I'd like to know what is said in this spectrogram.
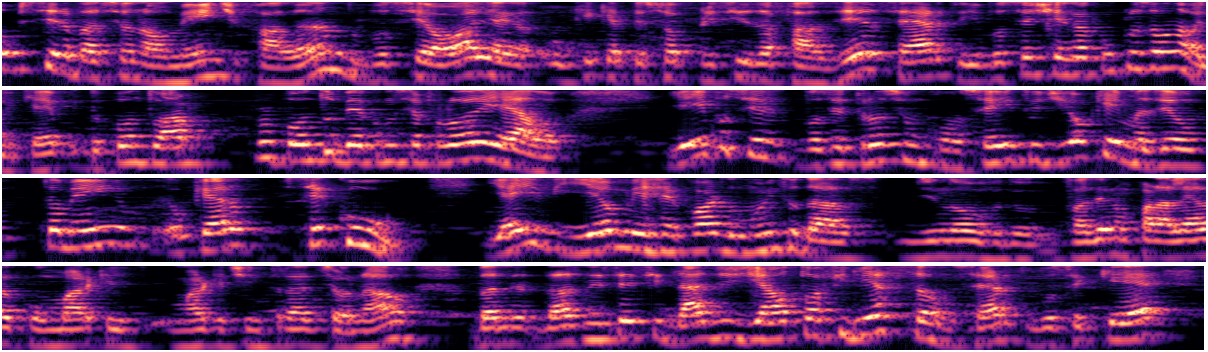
observacionalmente falando, você olha o que, que a pessoa precisa fazer, certo? E você chega à conclusão, não, ele quer do ponto A para o ponto B, como você falou, Yellow. E aí você, você trouxe um conceito de, ok, mas eu também eu quero ser cool. E aí e eu me recordo muito das, de novo, do, fazendo um paralelo com o marketing, marketing tradicional, da, das necessidades de autoafiliação, certo? Você quer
